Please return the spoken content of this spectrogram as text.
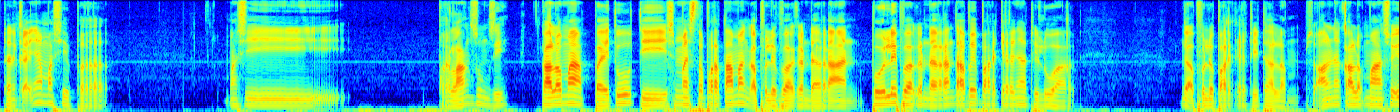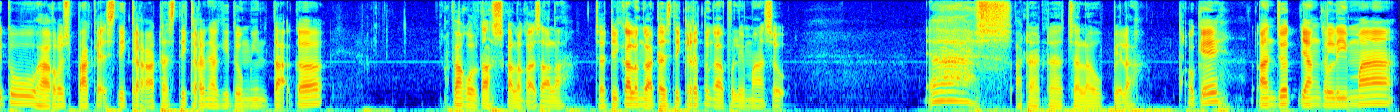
dan kayaknya masih ber masih berlangsung sih. Kalau maba itu di semester pertama nggak boleh bawa kendaraan, boleh bawa kendaraan tapi parkirnya di luar, nggak boleh parkir di dalam. Soalnya kalau masuk itu harus pakai stiker, ada stikernya gitu minta ke fakultas kalau nggak salah. Jadi kalau nggak ada stiker itu nggak boleh masuk. Ya, ada-ada jala UB lah. Oke, lanjut yang kelima.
